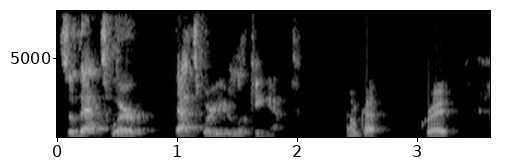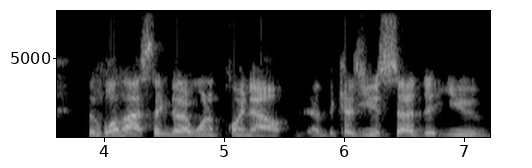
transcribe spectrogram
So that's where that's where you're looking at. Okay, great. The one last thing that I want to point out, uh, because you said that you've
